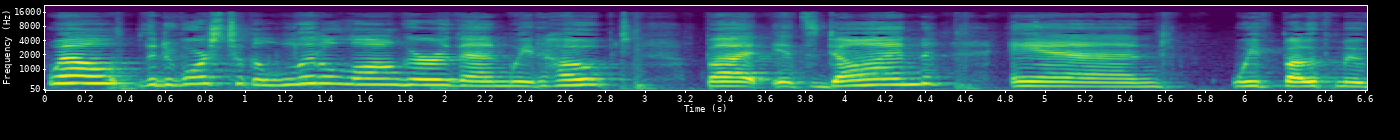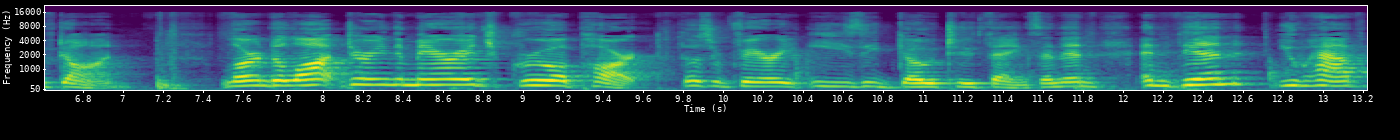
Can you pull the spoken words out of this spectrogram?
well, the divorce took a little longer than we'd hoped, but it's done and we've both moved on. Learned a lot during the marriage, grew apart. Those are very easy go-to things. And then and then you have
